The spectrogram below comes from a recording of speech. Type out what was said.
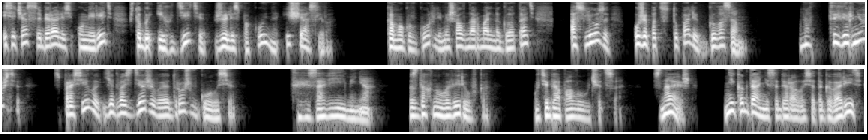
и сейчас собирались умереть, чтобы их дети жили спокойно и счастливо. Комок в горле мешал нормально глотать, а слезы уже подступали к глазам. «Но ты вернешься?» — спросила, едва сдерживая дрожь в голосе. «Ты зови меня», — вздохнула веревка. «У тебя получится. Знаешь, никогда не собиралась это говорить,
